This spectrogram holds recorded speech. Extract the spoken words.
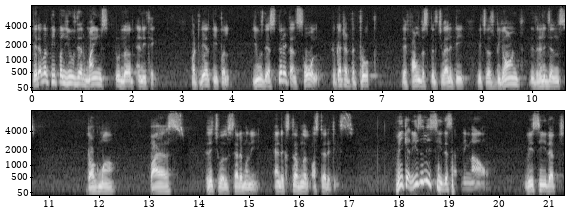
wherever people use their minds to learn anything. But where people use their spirit and soul to get at the truth, they found the spirituality which was beyond the religions, dogma, bias, ritual, ceremony, and external austerities. We can easily see this happening now. We see that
